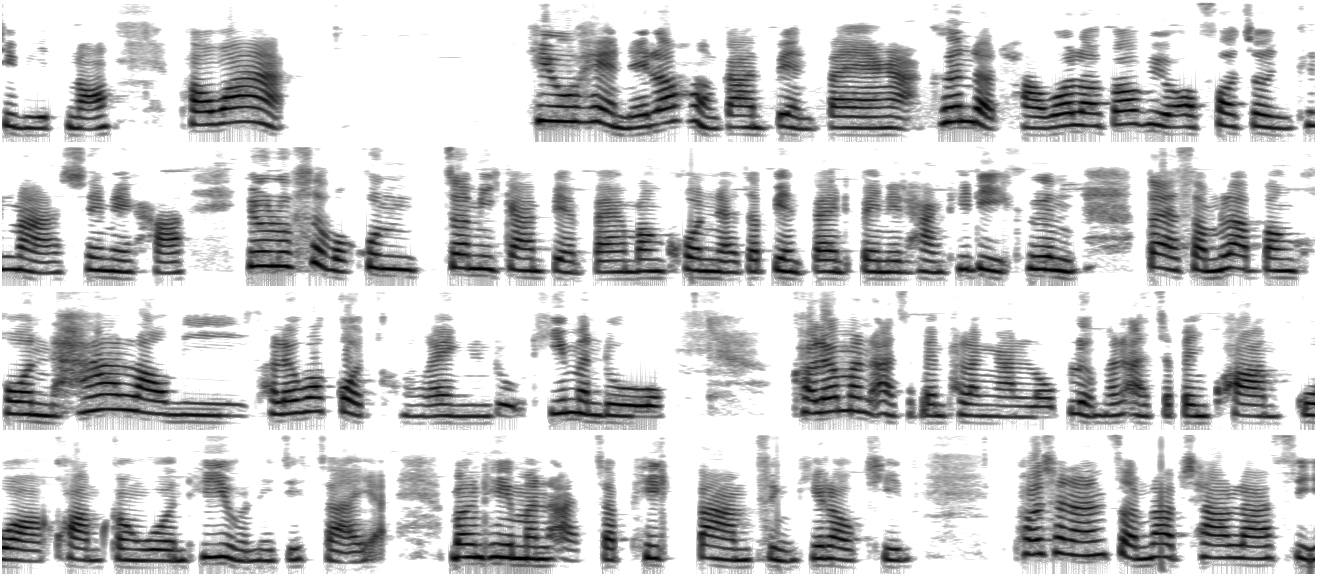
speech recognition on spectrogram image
ชีวิตเนาะเพราะว่าฮิวเห็นในเรื่องของการเปลี่ยนแปลงอะขึ้นเดอะทาวเวอร์แล้วก็วิวออฟฟอร์จูนขึ้นมาใช่ไหมคะฮิวรู้สึกว่าคุณจะมีการเปลี่ยนแปลงบางคนเนี่ยจะเปลี่ยนแปลงไปในทางที่ดีขึ้น แต่สำหรับบางคนถ้าเรามีเขาเรียกว่ากฎของแรงดึงดูดที่มันดู เขาเรียกมันอาจจะเป็นพลังงานลบ หรือมันอาจจะเป็นความกลัวความกังวลที่อยู่ในจิตใจอะ่ะบางทีมันอาจจะพลิกตามสิ่งที่เราคิด เพราะฉะนั้นสำหรับชาวราศี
